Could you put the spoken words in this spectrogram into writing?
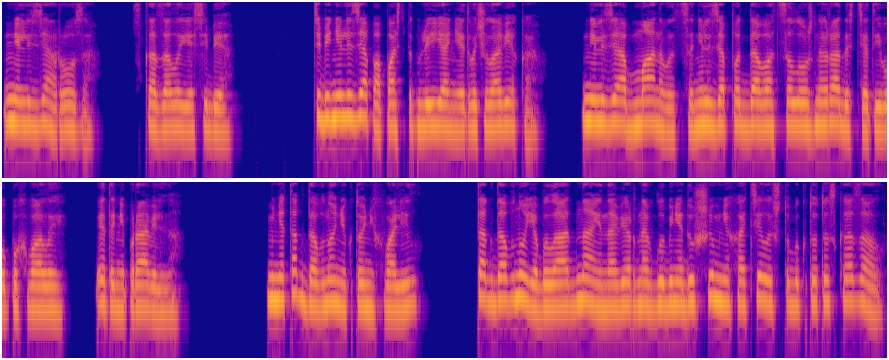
«Нельзя, Роза», — сказала я себе. «Тебе нельзя попасть под влияние этого человека. Нельзя обманываться, нельзя поддаваться ложной радости от его похвалы. Это неправильно. Меня так давно никто не хвалил. Так давно я была одна, и, наверное, в глубине души мне хотелось, чтобы кто-то сказал.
